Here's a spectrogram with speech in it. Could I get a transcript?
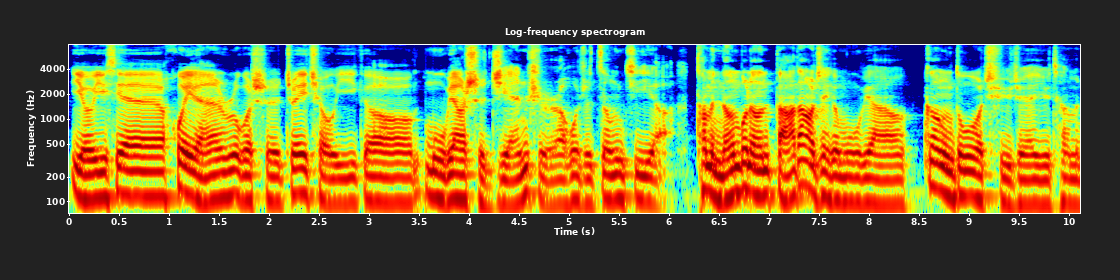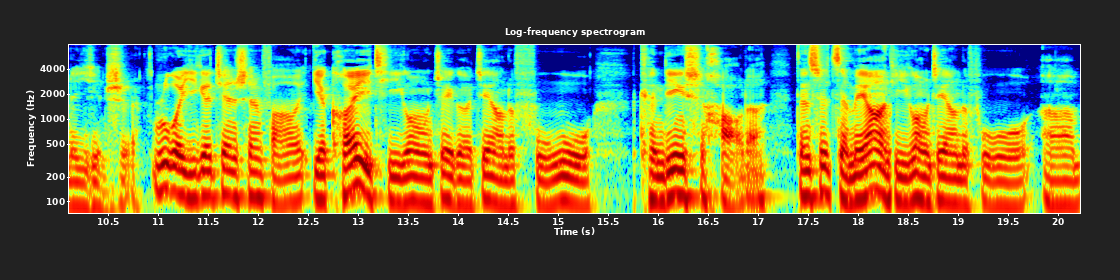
有一些会员，如果是追求一个目标是减脂啊或者增肌啊，他们能不能达到这个目标，更多取决于他们的饮食。如果一个健身房也可以提供这个这样的服务，肯定是好的。但是怎么样提供这样的服务啊？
